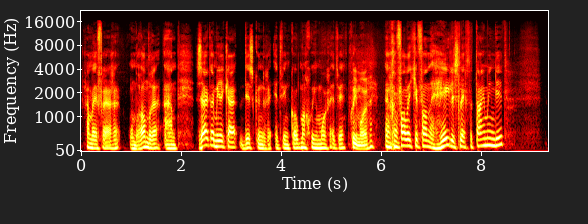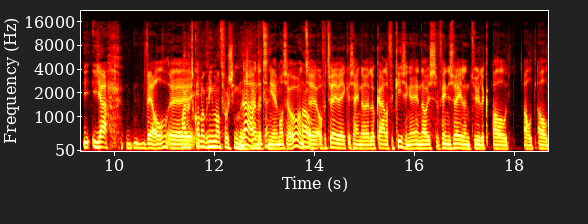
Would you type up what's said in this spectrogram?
gaan wij vragen onder andere aan Zuid-Amerika-deskundige Edwin Koopman. Goedemorgen, Edwin. Goedemorgen. Een gevalletje van hele slechte timing dit. Ja, wel. eh, Maar dat kon ook niemand voorzien Nou, dat is niet helemaal zo. Want Oh. eh, over twee weken zijn er lokale verkiezingen. En nou is Venezuela natuurlijk al, al, al,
